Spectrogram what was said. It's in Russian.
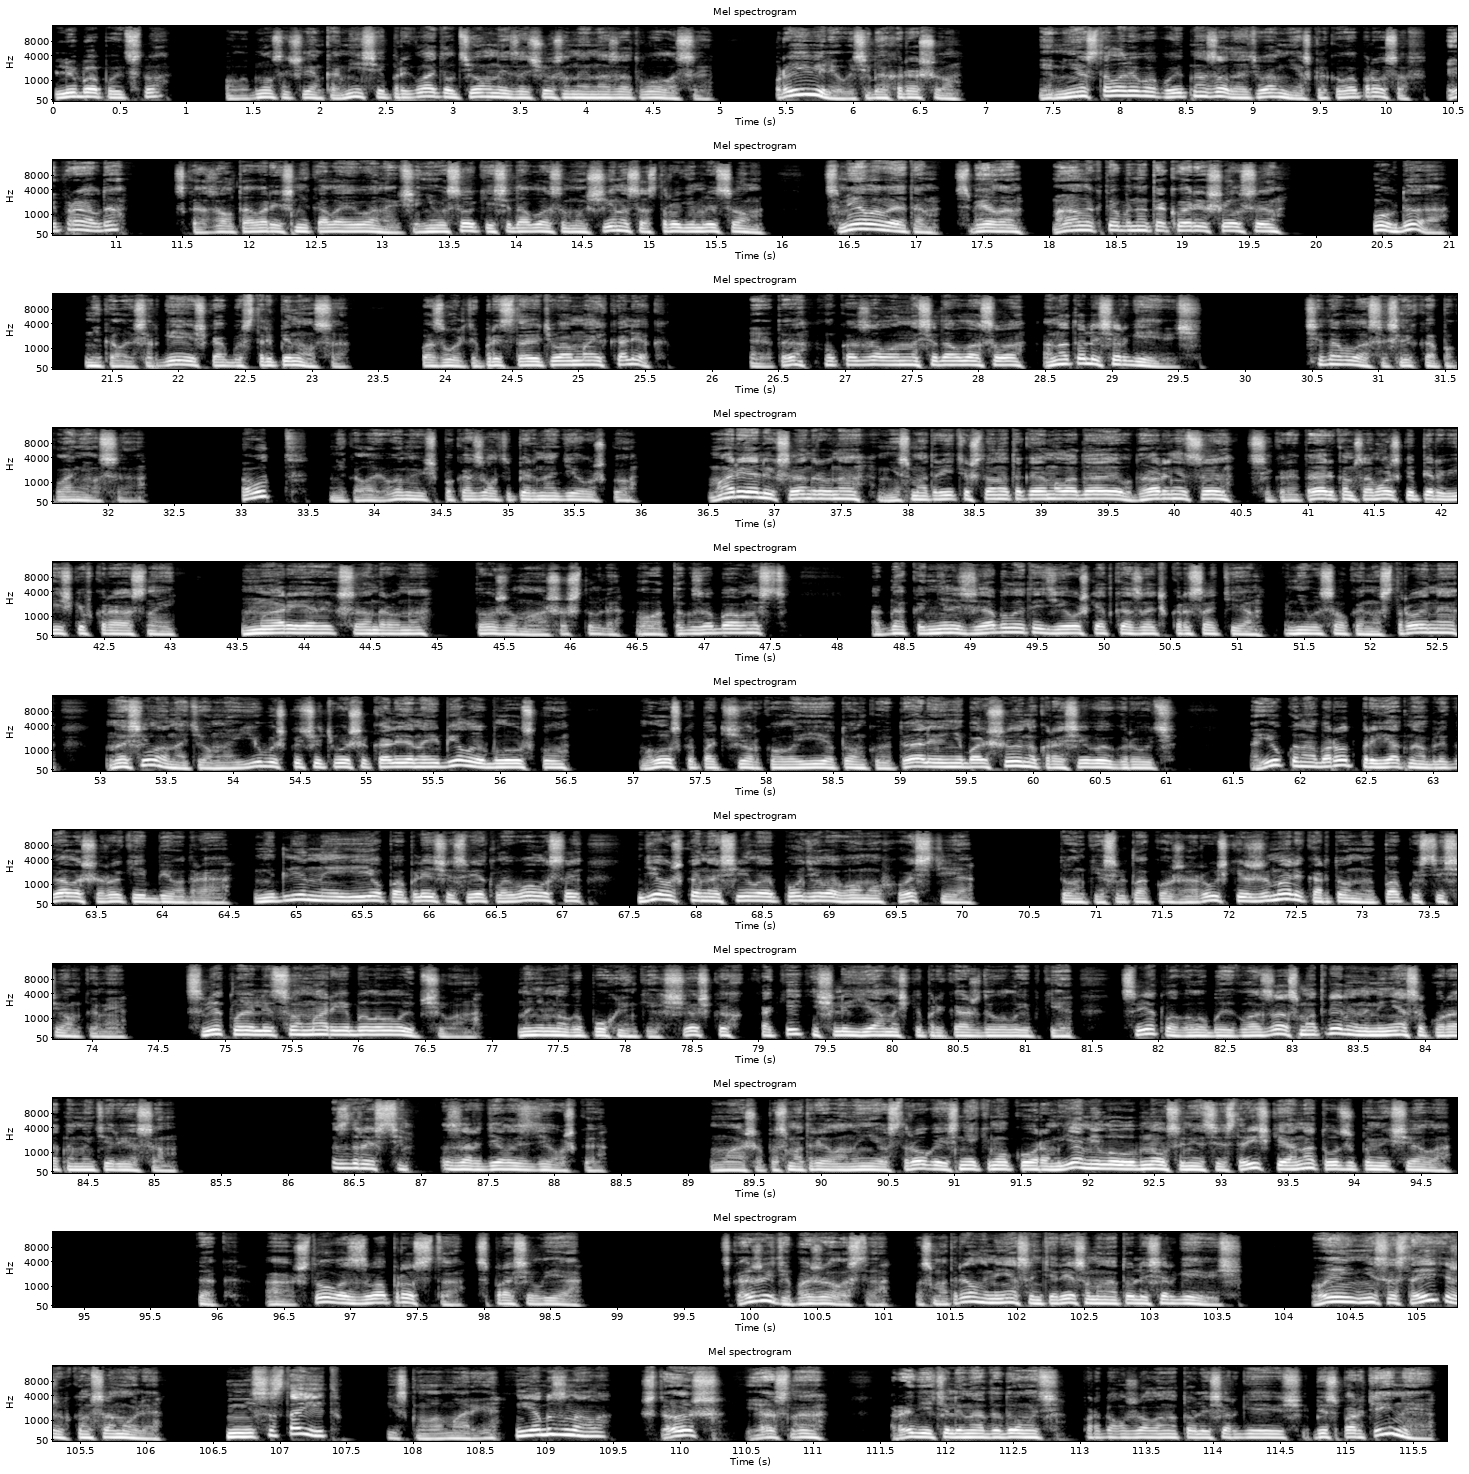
«Любопытство», Улыбнулся член комиссии, пригладил темные, зачесанные назад волосы. «Проявили вы себя хорошо. И мне стало любопытно задать вам несколько вопросов». «И правда», — сказал товарищ Николай Иванович, невысокий седовласый мужчина со строгим лицом. «Смело в этом? Смело. Мало кто бы на такое решился». «Ох, да», — Николай Сергеевич как бы встрепенулся. «Позвольте представить вам моих коллег». «Это», — указал он на Седовласова, — «Анатолий Сергеевич». Седовласый слегка поклонился. А вот Николай Иванович показал теперь на девушку. «Мария Александровна, не смотрите, что она такая молодая, ударница, секретарь комсомольской первички в Красной». «Мария Александровна, тоже Маша, что ли? Вот так забавность». Однако нельзя было этой девушке отказать в красоте. Невысокая настроенная, носила она темную юбочку чуть выше колена и белую блузку. Блузка подчеркивала ее тонкую талию небольшую, но красивую грудь, а юбка, наоборот, приятно облегала широкие бедра. Недлинные ее по плечи светлые волосы девушка носила по-деловому в хвосте. Тонкие светлокожие ручки сжимали картонную папку с тесемками. Светлое лицо Марьи было улыбчивым. На немного пухленьких щечках кокетничали ямочки при каждой улыбке. Светло-голубые глаза смотрели на меня с аккуратным интересом. «Здрасте», — зарделась девушка. Маша посмотрела на нее строго и с неким укором. Я мило улыбнулся медсестричке, и она тут же помягчала. «Так, а что у вас за вопрос-то?» — спросил я. «Скажите, пожалуйста», — посмотрел на меня с интересом Анатолий Сергеевич. «Вы не состоите же в комсомоле?» «Не состоит», — искнула Мария. «Я бы знала». «Что ж, ясно. Родители, надо думать», — продолжал Анатолий Сергеевич. «Беспартийные?»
